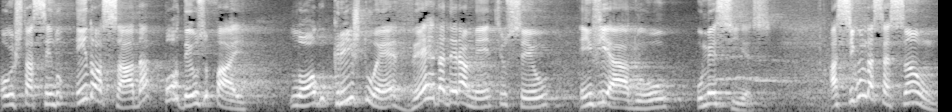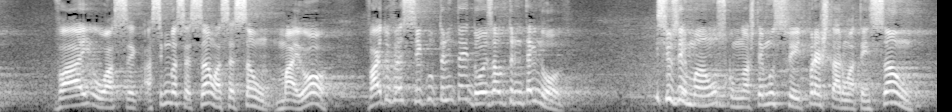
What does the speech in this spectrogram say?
ou está sendo endossada por Deus o Pai. Logo, Cristo é verdadeiramente o seu enviado ou o Messias. A segunda sessão vai, ou a, a segunda sessão, a sessão maior, vai do versículo 32 ao 39. E se os irmãos, como nós temos feito, prestaram atenção,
